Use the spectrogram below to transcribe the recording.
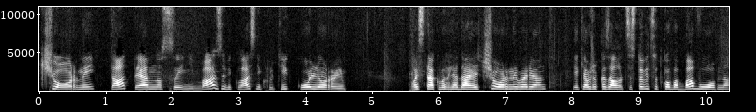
чорний та темно-синій. Базові класні круті кольори. Ось так виглядає чорний варіант. Як я вже казала, це 100% бавовна,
